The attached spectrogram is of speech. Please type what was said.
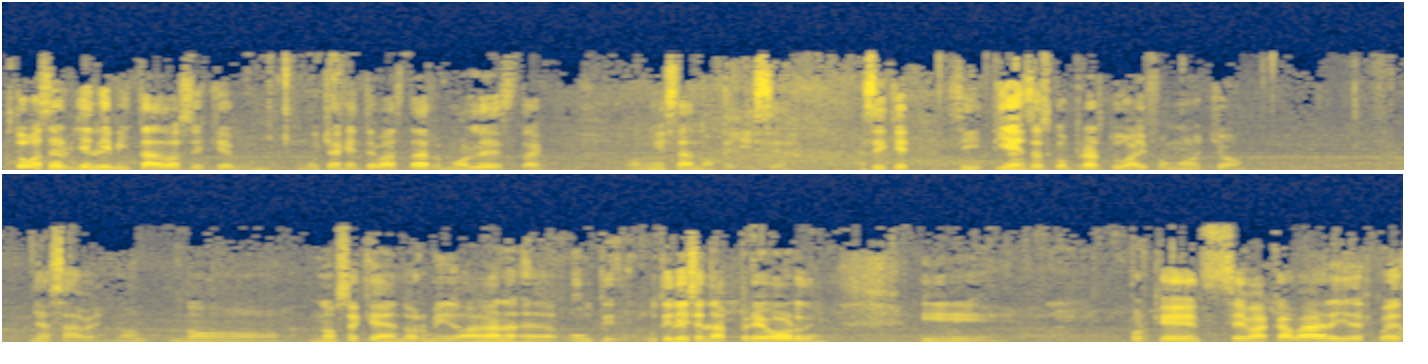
esto va a ser bien limitado así que mucha gente va a estar molesta con esta noticia así que si piensas comprar tu iPhone 8 ya saben, ¿no? No, se queden dormidos, eh, utilicen la preorden y porque se va a acabar y después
